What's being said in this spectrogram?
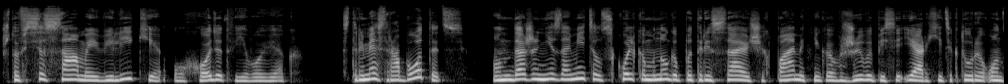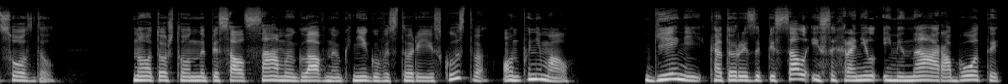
что все самые великие уходят в его век. Стремясь работать, он даже не заметил, сколько много потрясающих памятников живописи и архитектуры он создал. Но то, что он написал самую главную книгу в истории искусства, он понимал. Гений, который записал и сохранил имена, работы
